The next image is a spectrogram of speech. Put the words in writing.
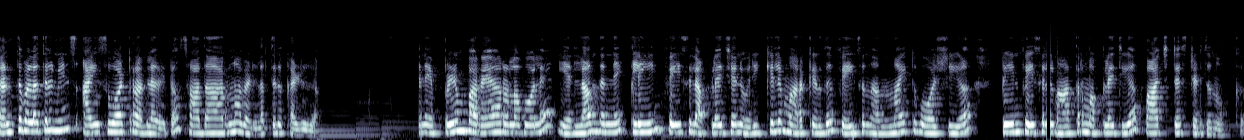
തണുത്ത വെള്ളത്തിൽ മീൻസ് ഐസ് വാട്ടർ അല്ല കേട്ടോ സാധാരണ വെള്ളത്തിൽ കഴുകുക. ഞാൻ എപ്പോഴും പറയാറുള്ള പോലെ എല്ലാം തന്നെ ക്ലീൻ ഫേസിൽ അപ്ലൈ ചെയ്യാൻ ഒരിക്കലും മറക്കരുത്. ഫേസ് നന്നായിട്ട് വാഷ് ചെയ്യുക. ക്ലീൻ ഫേസിൽ മാത്രം അപ്ലൈ ചെയ്യുക. പാച്ച് ടെസ്റ്റ് എടുത്ത് നോക്കുക.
